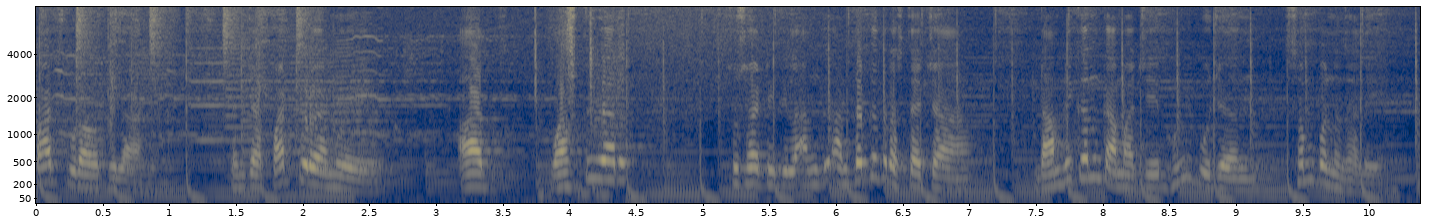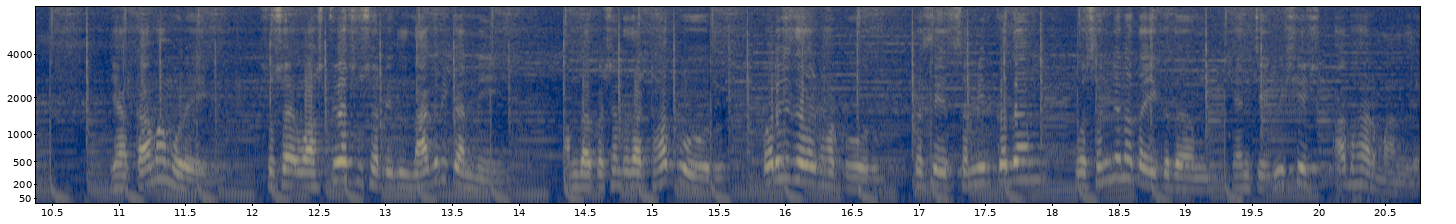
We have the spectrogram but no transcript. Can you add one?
पाठपुरावा केला आहे. त्यांच्या पाठपुराव्यामुळे आज वास्तुविहार सोसायटीतील अंत अंतर्गत रस्त्याच्या डांबरीकरण कामाचे भूमिपूजन संपन्न झाले. या कामामुळे सोसाय वास्तुविहार सोसायटीतील नागरिकांनी आमदार प्रशांतदा ठाकूर परेशदादा ठाकूर तसेच समीर कदम व संजनाताई कदम यांचे विशेष आभार मानले.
